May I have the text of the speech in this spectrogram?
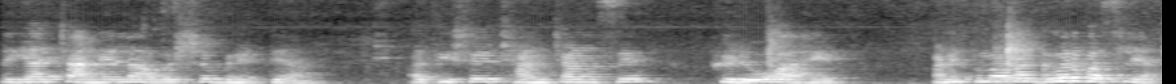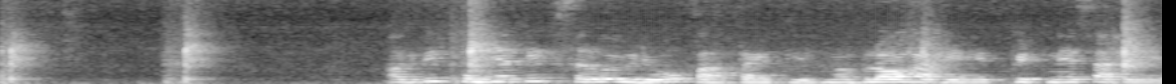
तर या चॅनेलला अवश्य भेट द्या. अतिशय छान छान असे व्हिडिओ आहेत आणि तुम्हाला घर बसल्या अगदी पुण्यातील सर्व व्हिडिओ पाहता येतील. मग ब्लॉग आहेत फिटनेस आहे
